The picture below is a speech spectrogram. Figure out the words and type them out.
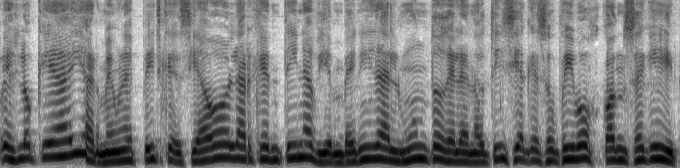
es lo que hay, armé un speech que decía, hola Argentina, bienvenida al mundo de la noticia que supimos conseguir.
